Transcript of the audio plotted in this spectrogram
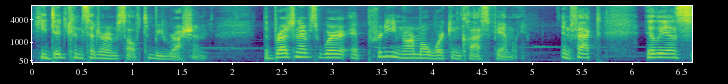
he did consider himself to be Russian. The Brezhnevs were a pretty normal working class family. In fact, Ilya's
